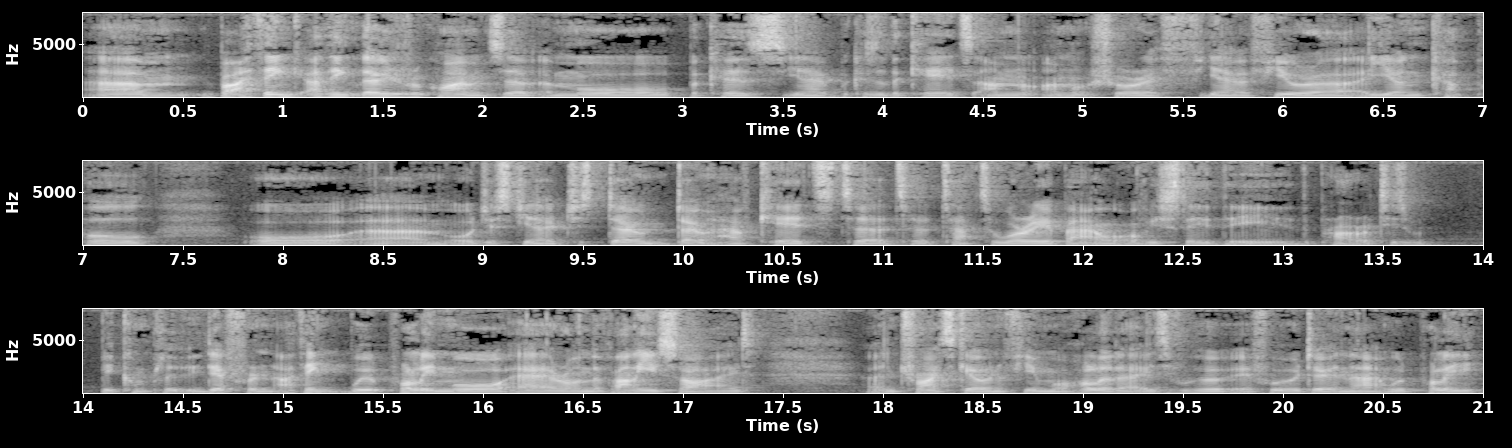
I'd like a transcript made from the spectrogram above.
Um, but I think I think those requirements are, are, more because you know because of the kids. I'm not I'm not sure if you know if you're a, a young couple or um, or just you know just don't don't have kids to, to, to, have to worry about. Obviously, the the priorities would be completely different. I think we are probably more err on the value side and try to go on a few more holidays. If we were, if we were doing that, we'd probably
